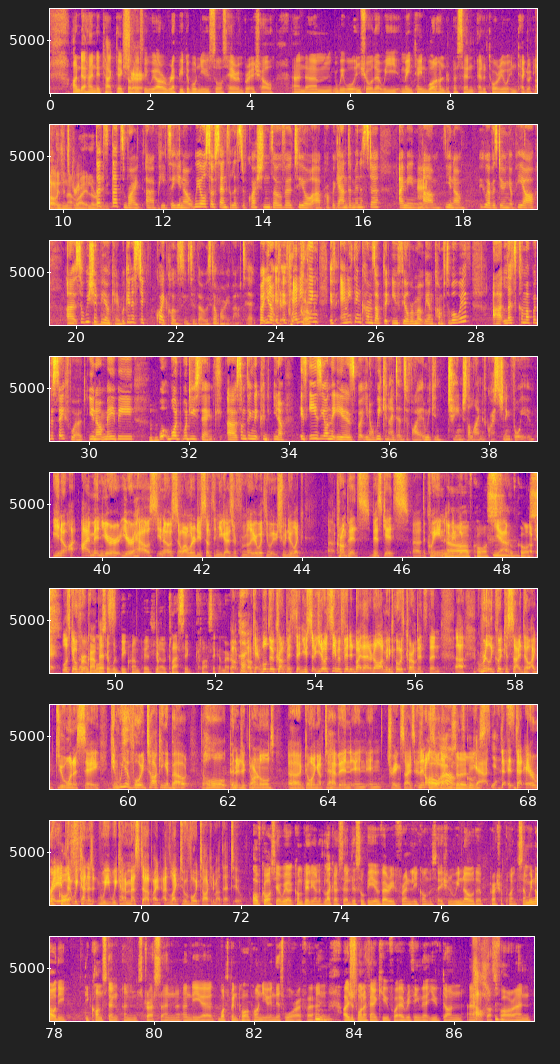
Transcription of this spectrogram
underhanded tactics. Sure. Obviously, we are a reputable news source here in British Hell. And um, we will ensure that we maintain 100% editorial integrity. Oh, Isn't that great. right, Lorraine? That's that's right, uh, Peter. You know, we also sent a list of questions over to your uh, propaganda minister. I mean, Hmm. um, you know, whoever's doing your PR. Uh, so we should Mm-hmm. be okay. We're going to stick quite closely to those. Don't worry about it. But you know, if, if cool. anything, if anything comes up that you feel remotely uncomfortable with, uh, let's come up with a safe word. You know, maybe Mm-hmm. what what what do you think? Uh, something that could you know is easy on the ears, but you know we can identify it and we can change the line of questioning for you. You know, I, I'm in your your house, you know, so I want to do something you guys are familiar with. You should we do like uh, crumpets, biscuits, uh, the queen? No, I mean, what, of course. Yeah? of course. Okay, let's go Of for course Crumpets. it would be crumpets. You know, classic, classic American. Okay, okay, we'll do crumpets then. You so you don't seem offended by that at all. I'm gonna go with crumpets then. Uh, really quick aside though, I do want to say, can we avoid talking about the whole Benedict Arnold uh, going up to heaven and, and trading sides, and then also Oh, the- absolutely. yeah, yes. th- that air raid that we kind of we, we kind of messed up. I'd, I'd like to avoid talking about that too. Of course, yeah, we are completely honest. Like I said, this will be a very friendly conversation. We know the pressure points, and we know the the constant and stress and and the uh, what's been put upon you in this war effort. And I just want to thank you for everything that you've done uh, Oh. thus far, and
